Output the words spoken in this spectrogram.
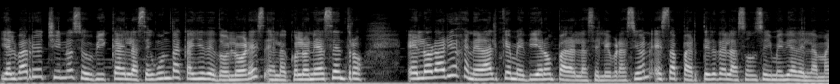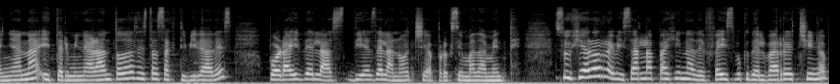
y el barrio chino se ubica en la segunda calle de Dolores, en la colonia Centro. El horario general que me dieron para la celebración es a partir de las once y media de la mañana y terminarán todas estas actividades por ahí de las 10 de la noche aproximadamente. Sugiero revisar la página de Facebook del barrio chino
